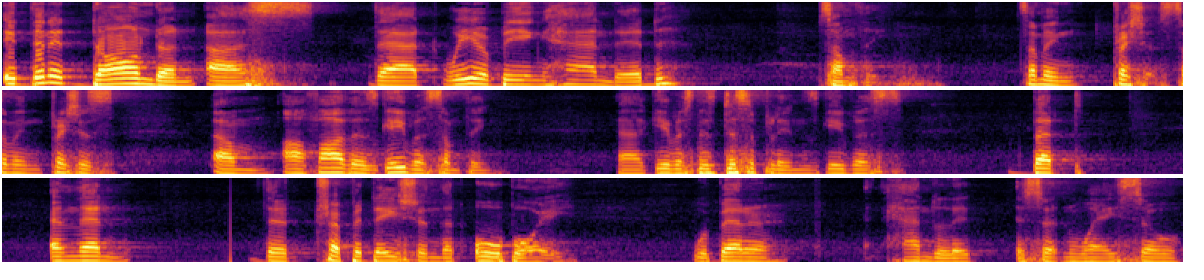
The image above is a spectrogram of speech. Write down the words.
it then it dawned on us that we are being handed something, something precious, something precious. Um, our fathers gave us something, uh, gave us these disciplines, gave us, but, and then the trepidation that, oh boy, we better handle it a certain way. So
